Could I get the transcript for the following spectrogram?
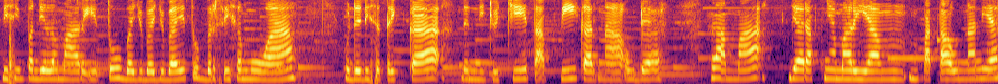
disimpan di lemari itu baju-baju bayi itu bersih semua. Udah disetrika dan dicuci tapi karena udah lama jaraknya Mariam 4 tahunan ya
